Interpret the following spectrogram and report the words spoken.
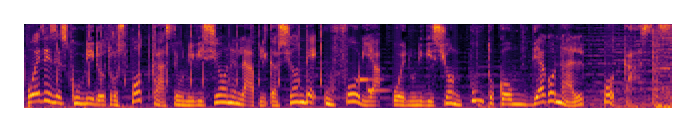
Puedes descubrir otros podcasts de Univisión en la aplicación de Euforia o en univision.com diagonal podcasts.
